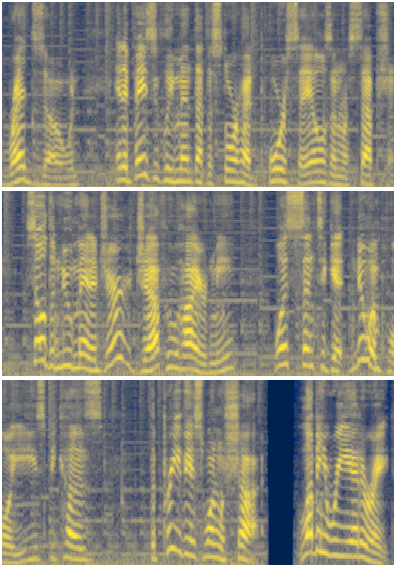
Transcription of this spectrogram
red zone, and it basically meant that the store had poor sales and reception. So the new manager, Jeff, who hired me, was sent to get new employees because the previous one was shot. Let me reiterate,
